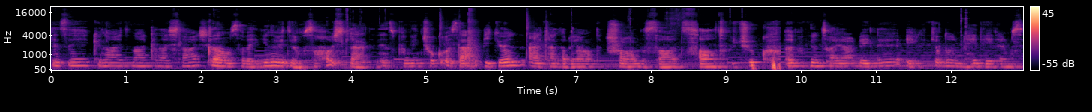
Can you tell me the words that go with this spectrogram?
Herkese günaydın arkadaşlar. Kanalımıza ve yeni videomuza hoş geldiniz. Bugün çok özel bir gün. Erkenden uyandık. Şu anda saat 6.30. Ee, Bugün Tayyar Bey'le evlilik yıl dönümü hediyelerimizi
